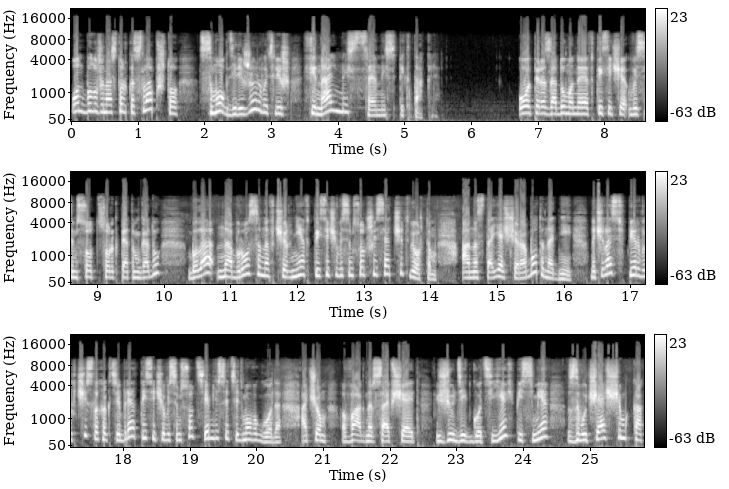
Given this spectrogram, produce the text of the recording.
Он был уже настолько слаб, что смог дирижировать лишь финальной сценой спектакля. Опера, задуманная в 1845 году, была набросана в Черне в 1864, а настоящая работа над ней началась в первых числах октября 1877 года, о чем Вагнер сообщает Жюдит Готье в письме, звучащем как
